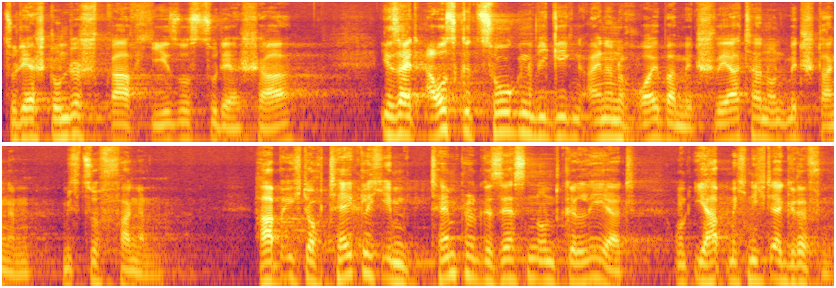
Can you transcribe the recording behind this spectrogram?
Zu der Stunde sprach Jesus zu der Schar, ihr seid ausgezogen wie gegen einen Räuber mit Schwertern und mit Stangen, mich zu fangen. Habe ich doch täglich im Tempel gesessen und gelehrt, und ihr habt mich nicht ergriffen.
